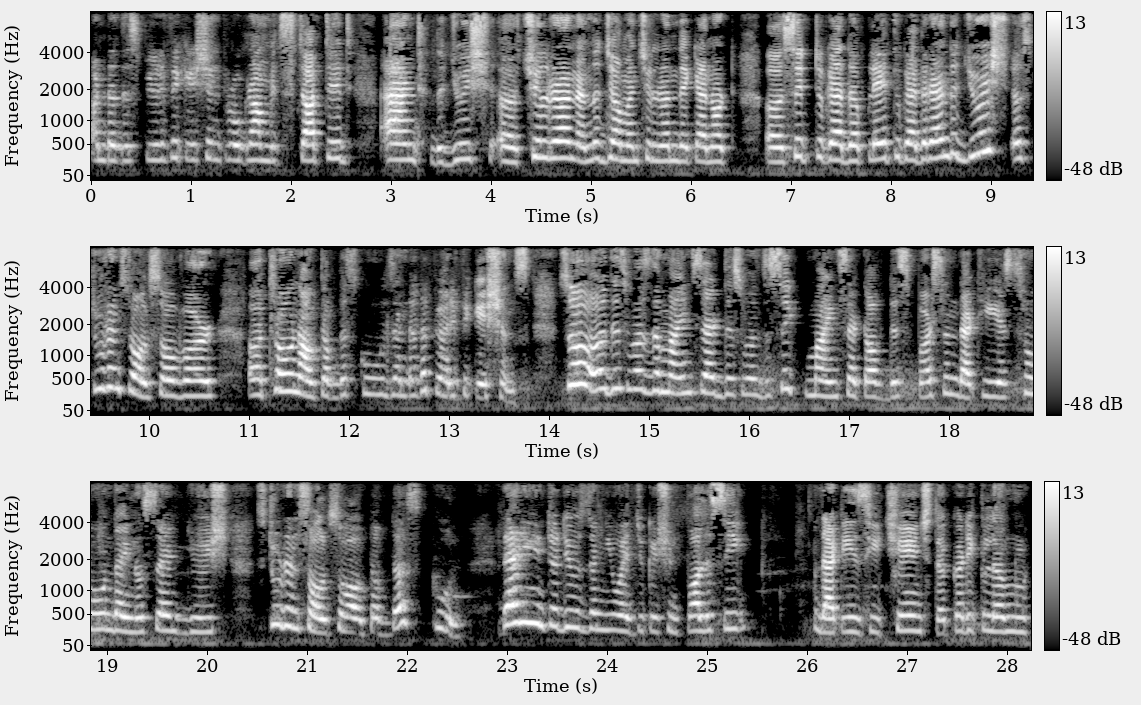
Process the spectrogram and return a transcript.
under this purification program which started and the Jewish uh, children and the German children they cannot uh, sit together play together and the Jewish uh, students also were uh, thrown out of the schools under the purifications. So uh, this was the mindset this was the sick mindset of this person that he has thrown the innocent Jewish students also out of the school. Then he introduced the new education policy that is he changed the curriculum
